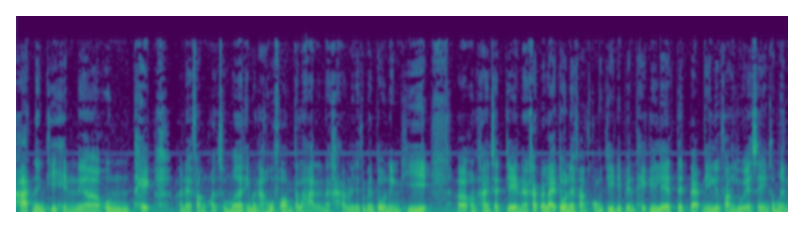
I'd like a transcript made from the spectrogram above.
part หนึ่งที่เห็นหุ้นเทคในฝั่งคอน sumer ที่มัน outperform ตลาดนะครับนี่ก็จะเป็นตัวหนึ่งที่ค่อนข้างชัดเจนนะครับหลายตัวในฝั่งของจีนที่เป็น tech related แบบนี้หรือฝั่ง US เองก็เหมือน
